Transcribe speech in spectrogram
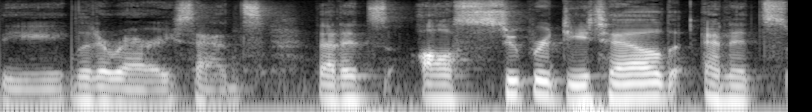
the literary sense that it's all super detailed and it's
